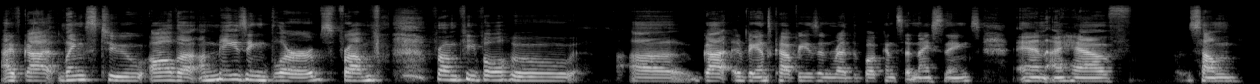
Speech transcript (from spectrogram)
I've got links to all the amazing blurbs from from people who uh, got advance copies and read the book and said nice things. And I have some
